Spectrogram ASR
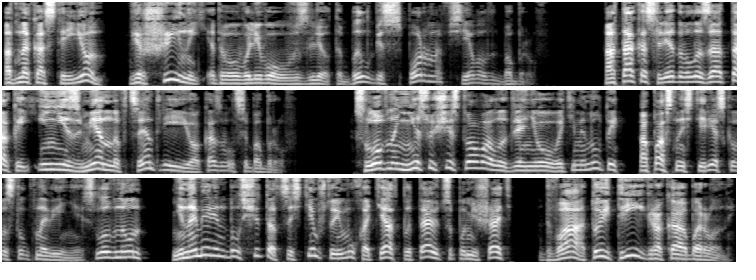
Однако острием, вершиной этого волевого взлета был бесспорно Всеволод Бобров. Атака следовала за атакой, и неизменно в центре ее оказывался Бобров. Словно не существовало для него в эти минуты опасности резкого столкновения, словно он не намерен был считаться с тем, что ему хотят, пытаются помешать два, а то и три игрока обороны.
